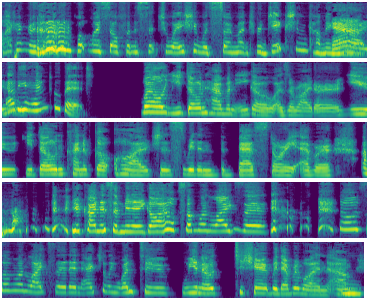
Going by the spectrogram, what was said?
I don't know that I would put myself in a situation with so much rejection coming yeah. How do you handle that? Well, you don't have an ego as a writer. You you don't kind of go, oh, I've just written the best story ever. you kind of submit it and go, I hope someone likes it. no, someone likes it and actually want to, you know, to share it with everyone. Um, mm.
